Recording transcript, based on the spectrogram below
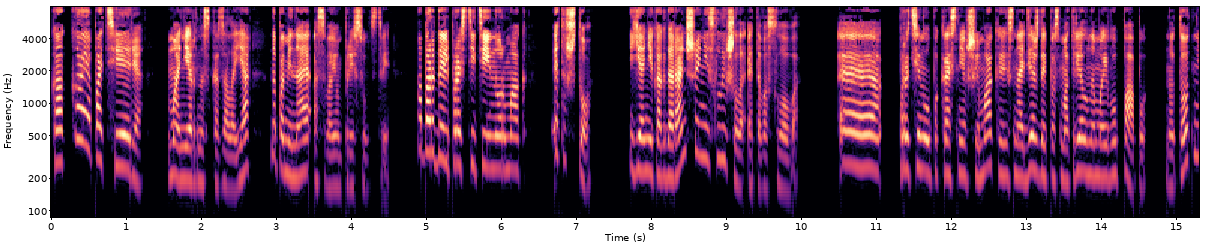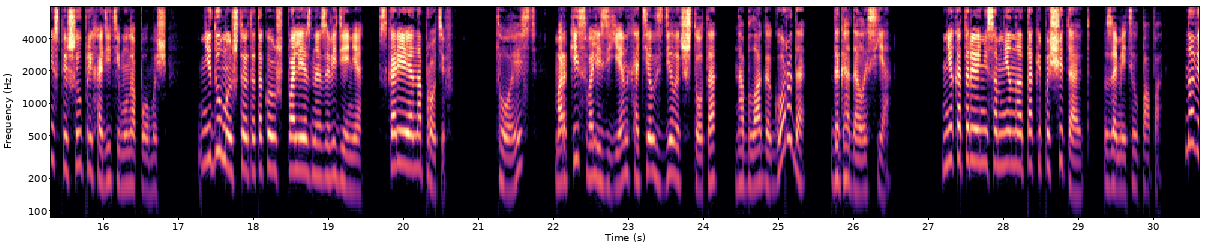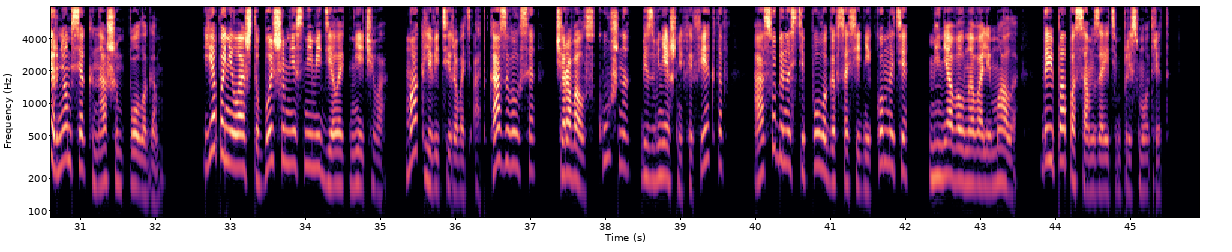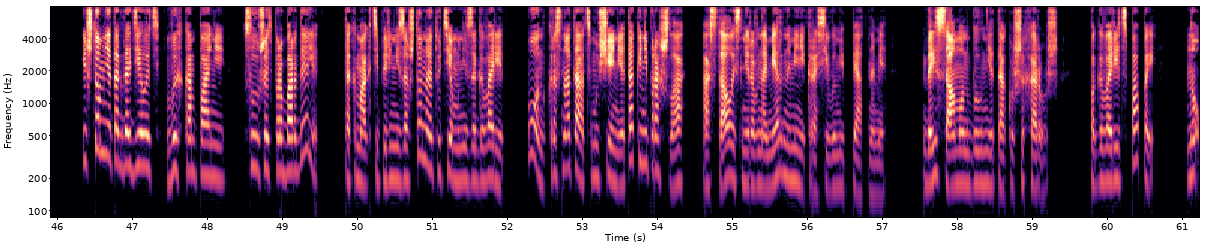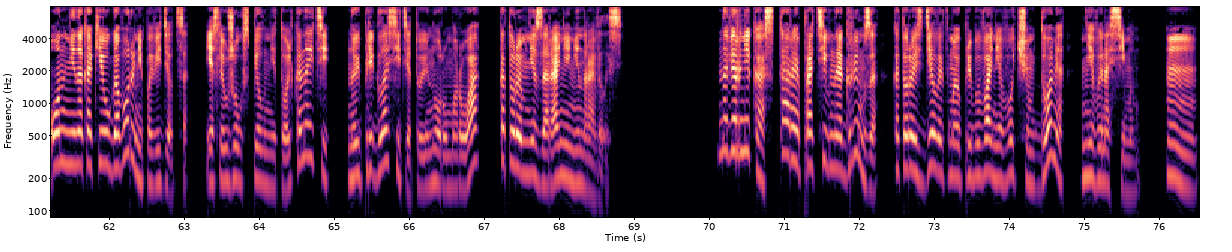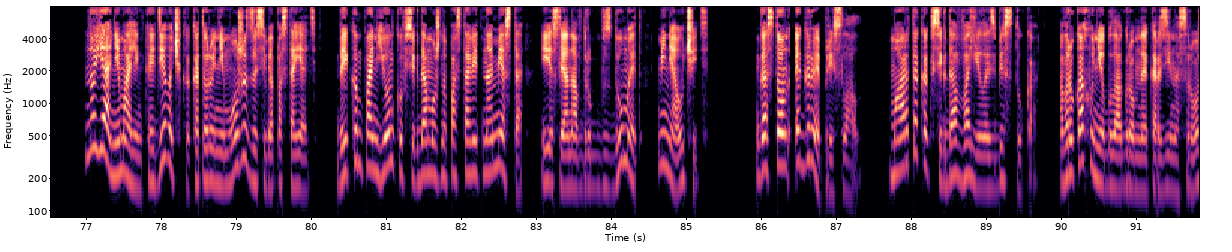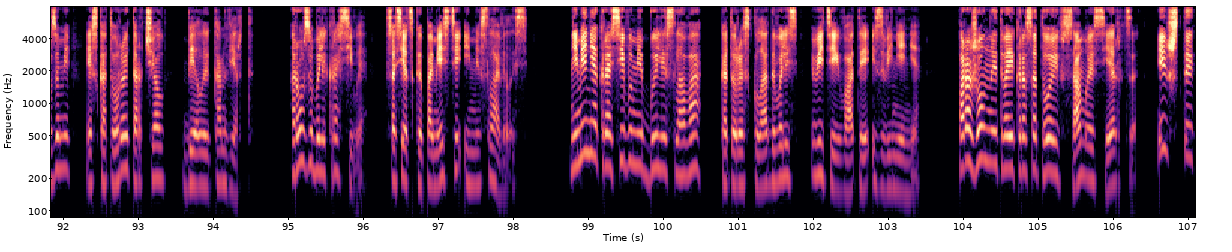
«Какая потеря!» — манерно сказала я, напоминая о своем присутствии. «А бордель, простите, и нормак, это что? Я никогда раньше не слышала этого слова». э протянул покрасневший маг и с надеждой посмотрел на моего папу, но тот не спешил приходить ему на помощь. «Не думаю, что это такое уж полезное заведение, скорее напротив». «То есть маркиз Валезьен хотел сделать что-то на благо города?» — догадалась я. «Некоторые, несомненно, так и посчитают», — заметил папа. «Но вернемся к нашим пологам». Я поняла, что больше мне с ними делать нечего. Маг левитировать отказывался, чаровал скучно, без внешних эффектов, а особенности полога в соседней комнате меня волновали мало, да и папа сам за этим присмотрит. И что мне тогда делать в их компании? Слушать про бордели? Так маг теперь ни за что на эту тему не заговорит. Вон, краснота от смущения так и не прошла, осталась неравномерными некрасивыми пятнами. Да и сам он был не так уж и хорош. Поговорит с папой, но он ни на какие уговоры не поведется, если уже успел не только найти, но и пригласить эту Инору Маруа, которая мне заранее не нравилась. Наверняка старая противная Грымза, которая сделает мое пребывание в отчим доме невыносимым. Хм, но я не маленькая девочка, которая не может за себя постоять. Да и компаньонку всегда можно поставить на место, если она вдруг вздумает меня учить. Гастон Эгре прислал. Марта, как всегда, ввалилась без стука. В руках у нее была огромная корзина с розами, из которой торчал белый конверт. Розы были красивые, соседское поместье ими славилось. Не менее красивыми были слова, которые складывались в витиеватые извинения. «Пораженные твоей красотой в самое сердце. Ишь ты,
